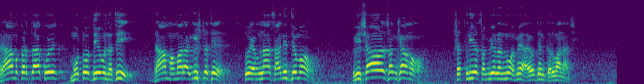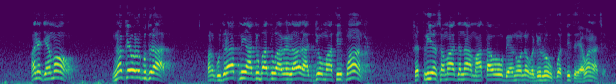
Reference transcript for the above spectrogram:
રામ કરતાં કોઈ મોટો દેવ નથી. રામ અમારા ઈષ્ટ છે. તો એમના સાનિધ્યમાં વિશાળ સંખ્યામાં ક્ષત્રિય સંમેલનનું અમે આયોજન કરવાના છીએ. અને જેમાં ન કેવળ ગુજરાત, પણ ગુજરાતની આજુબાજુ આવેલા રાજ્યોમાંથી પણ ક્ષત્રિય સમાજના માતાઓ, બહેનો અને વડીલો ઉપસ્થિત રહેવાના છે.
